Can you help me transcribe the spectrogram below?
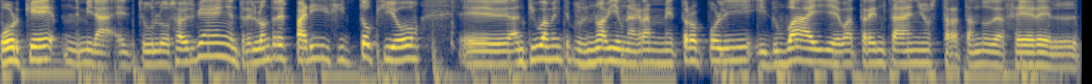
Porque, mira, eh, tú lo sabes bien, entre Londres, París y Tokio, eh, antiguamente pues no había una gran metrópoli y Dubái lleva 30 años tratando de hacer el,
